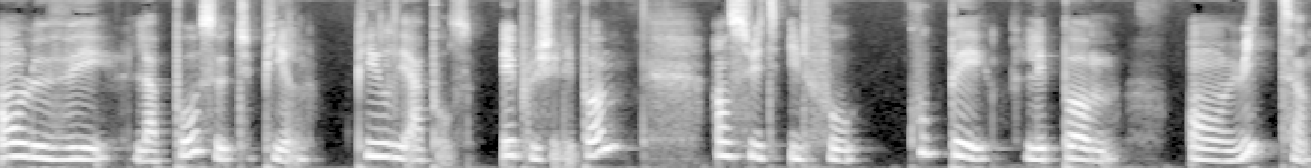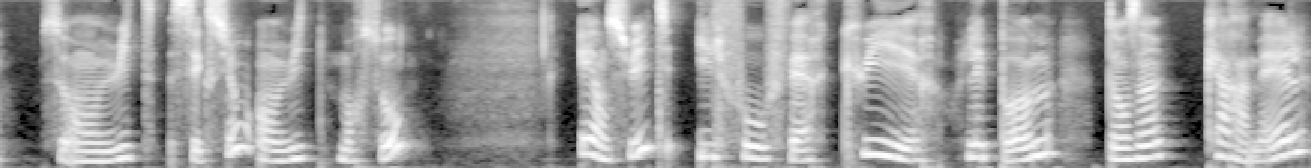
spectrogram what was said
enlever la peau, so to peel. Peel the apples. Éplucher les pommes. Ensuite, il faut couper les pommes en 8, en 8 sections, en 8 morceaux. Et ensuite, il faut faire cuire les pommes dans un caramel.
